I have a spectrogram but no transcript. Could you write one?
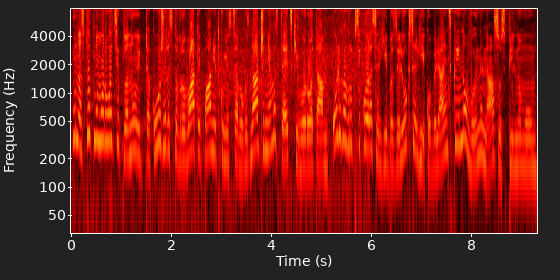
У наступному році планують також реставрувати пам'ятку місцевого значення мистецькі ворота. Ольга Групсікора, Сергій Базилюк, Сергій Кобилянський. Новини на Суспільному.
